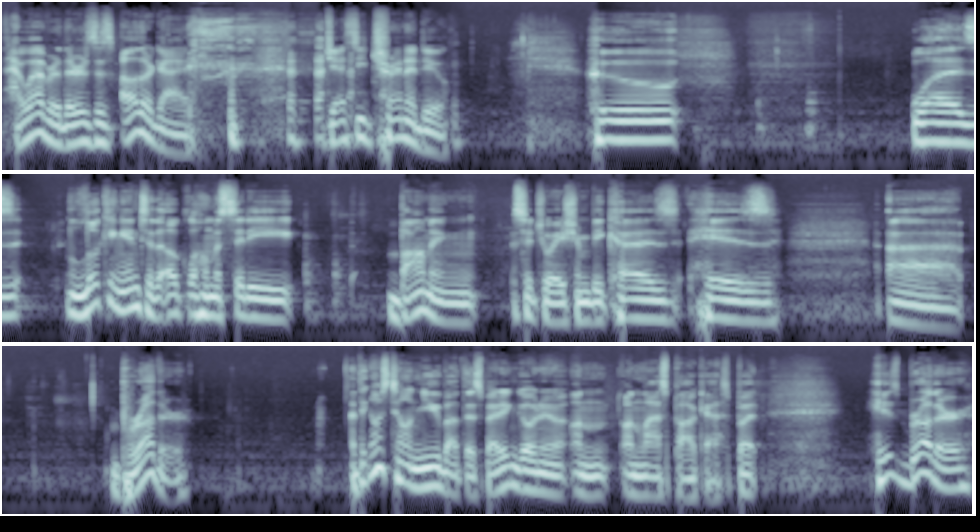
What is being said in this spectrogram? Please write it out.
However, there's this other guy, Jesse Trentadue, who was looking into the Oklahoma City bombing situation because his uh, brother I think I was telling you about this, but I didn't go into it on on last podcast. But his brother,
